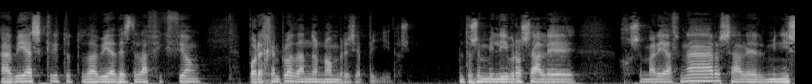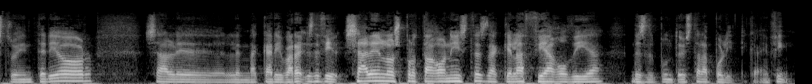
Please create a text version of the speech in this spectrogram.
había escrito todavía desde la ficción, por ejemplo, dando nombres y apellidos. Entonces en mi libro sale José María Aznar, sale el ministro de Interior, sale el Endacari Barre, es decir, salen los protagonistas de aquel aciago día desde el punto de vista de la política. En fin,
